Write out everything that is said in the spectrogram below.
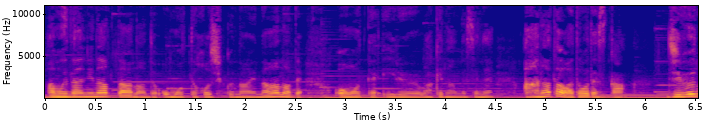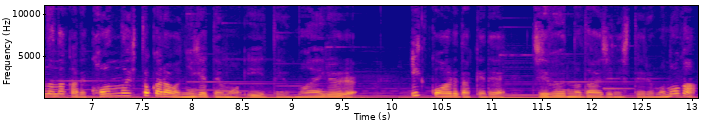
あ無駄になったなんて思ってほしくないななんて思っているわけなんですね。あなたはどうですか？自分の中でこんな人からは逃げてもいいというマイルール。1個あるだけで自分の大事にしているものが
